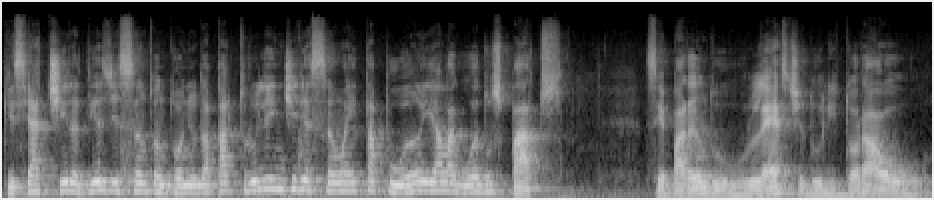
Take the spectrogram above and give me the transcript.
que se atira desde Santo Antônio da Patrulha em direção a Itapuã e a Lagoa dos Patos, separando o leste do litoral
